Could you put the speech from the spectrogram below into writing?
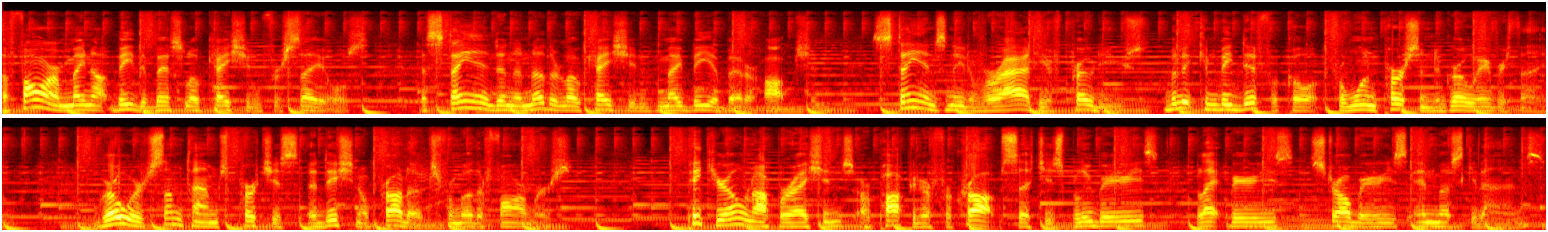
A farm may not be the best location for sales. A stand in another location may be a better option. Stands need a variety of produce, but it can be difficult for one person to grow everything. Growers sometimes purchase additional products from other farmers. Pick your own operations are popular for crops such as blueberries, blackberries, strawberries, and muscadines.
